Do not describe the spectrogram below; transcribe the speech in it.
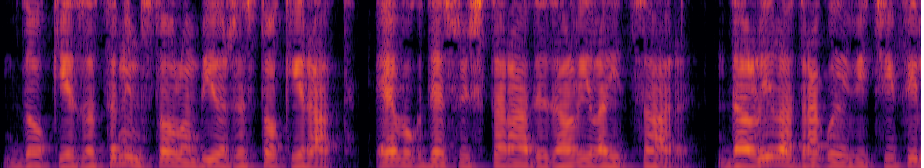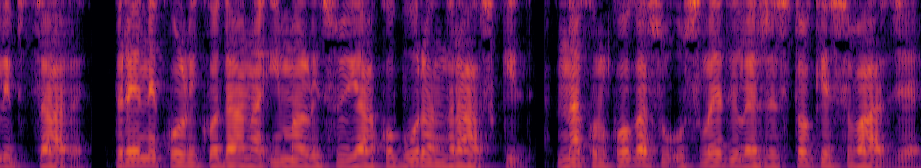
dok je za crnim stolom bio žestoki rat. Evo gdje su i šta rade Dalila i Care. Dalila Dragojević i Filip Care pre nekoliko dana imali su jako buran raskid, nakon koga su usledile žestoke svađe.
